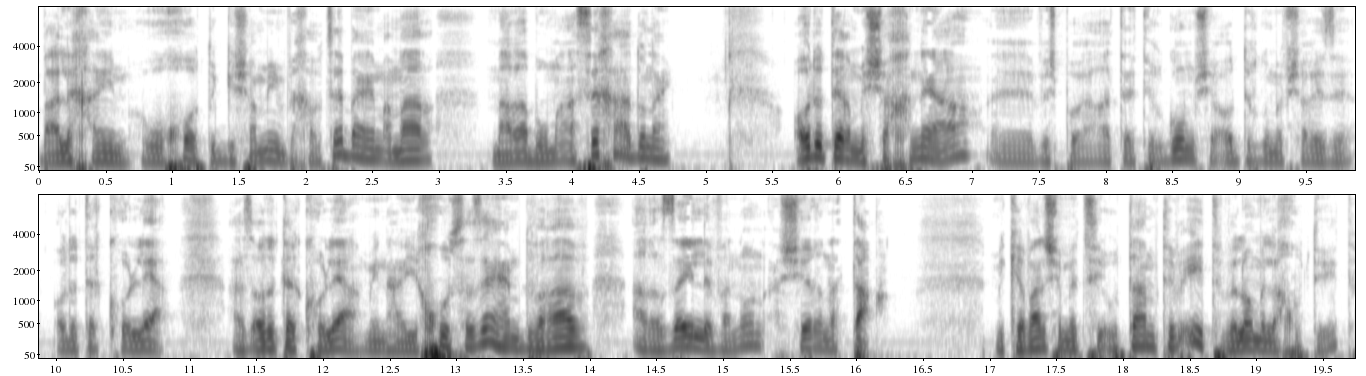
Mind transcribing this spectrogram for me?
בעלי חיים, רוחות, גשמים וכיוצא בהם, אמר, מה רבו מעשיך אדוני. עוד יותר משכנע, אה, ויש פה הערת תרגום, שעוד תרגום אפשרי זה עוד יותר קולע. אז עוד יותר קולע מן הייחוס הזה הם דבריו ארזי לבנון אשר נטע. מכיוון שמציאותם טבעית ולא מלאכותית,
